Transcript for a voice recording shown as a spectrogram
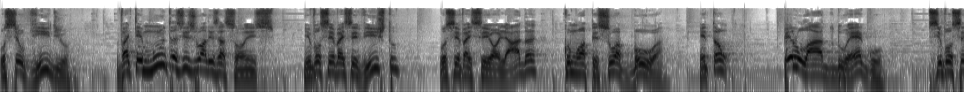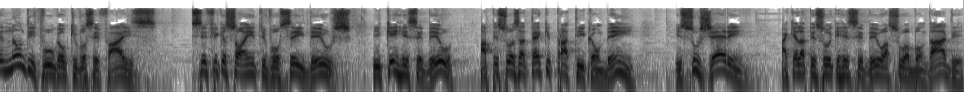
o seu vídeo vai ter muitas visualizações e você vai ser visto, você vai ser olhada como uma pessoa boa. Então, pelo lado do ego, se você não divulga o que você faz, se fica só entre você e Deus e quem recebeu, há pessoas até que praticam bem e sugerem aquela pessoa que recebeu a sua bondade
